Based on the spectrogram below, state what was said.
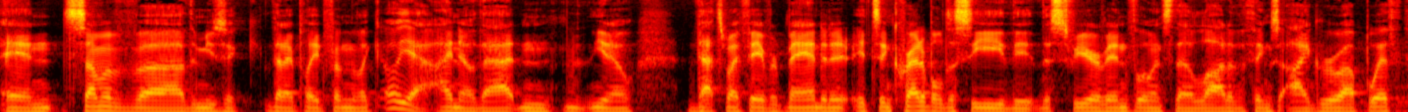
And some of uh, the music that I played from, they're like, oh, yeah, I know that. And, you know, that's my favorite band. And it, it's incredible to see the, the sphere of influence that a lot of the things I grew up with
